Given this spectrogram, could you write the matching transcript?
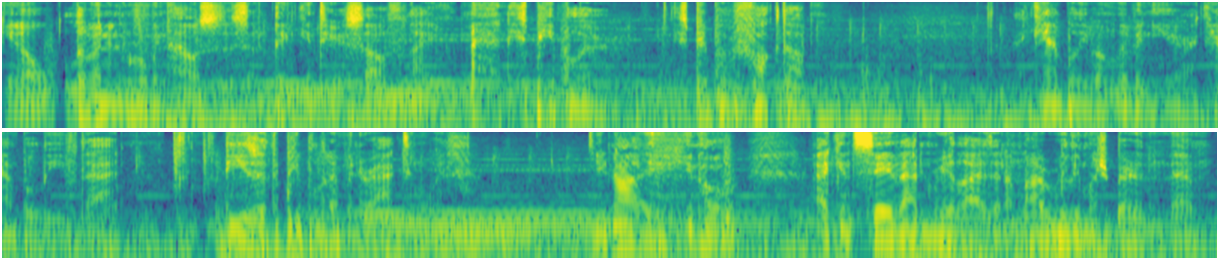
You know, living in rooming houses and thinking to yourself like, man, these people are these people are fucked up. I can't believe I'm living here. I can't believe that these are the people that I'm interacting with. You're not, you know, I can say that and realize that I'm not really much better than them.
